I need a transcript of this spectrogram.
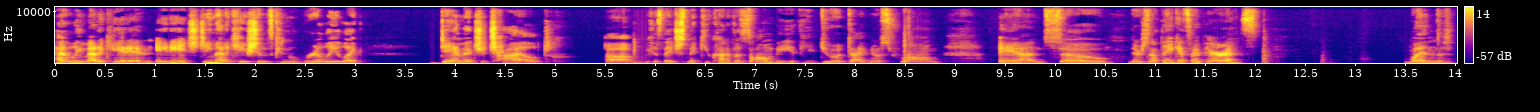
heavily medicated. And ADHD medications can really like damage a child um, because they just make you kind of a zombie if you do it diagnosed wrong. And so there's nothing against my parents when the,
